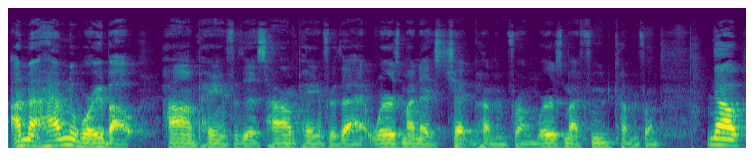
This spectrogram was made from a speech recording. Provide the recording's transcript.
I'm not having to worry about how I'm paying for this, how I'm paying for that, where's my next check coming from, where's my food coming from. Now,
